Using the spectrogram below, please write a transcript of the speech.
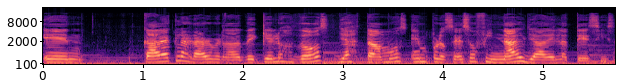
en, cabe aclarar, ¿verdad?, de que los dos ya estamos en proceso final ya de la tesis.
